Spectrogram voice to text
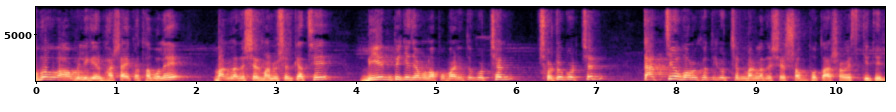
হুবহু আওয়ামী লীগের ভাষায় কথা বলে বাংলাদেশের মানুষের কাছে বিএনপিকে যেমন অপমানিত করছেন, ছোট করছেন, তার চেয়েও বড় ক্ষতি করছেন বাংলাদেশের সভ্যতা সংস্কৃতির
